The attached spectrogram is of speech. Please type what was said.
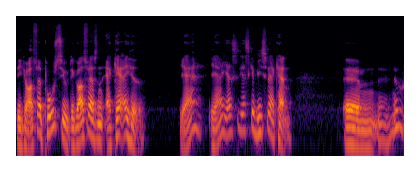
det kan også være positivt. Det kan også være sådan agerighed. Ja, ja, jeg, jeg skal vise, hvad jeg kan. Øhm, nu,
